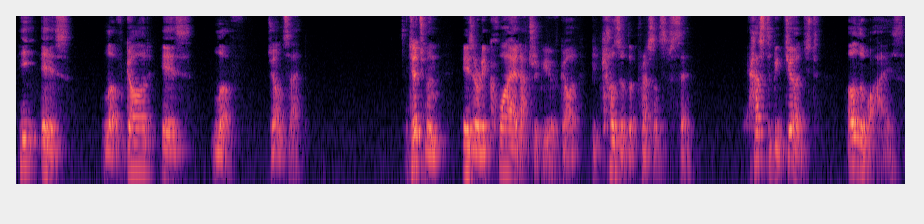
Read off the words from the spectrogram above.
He is love. God is love, John said. Judgment is a required attribute of God because of the presence of sin. It has to be judged, otherwise,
